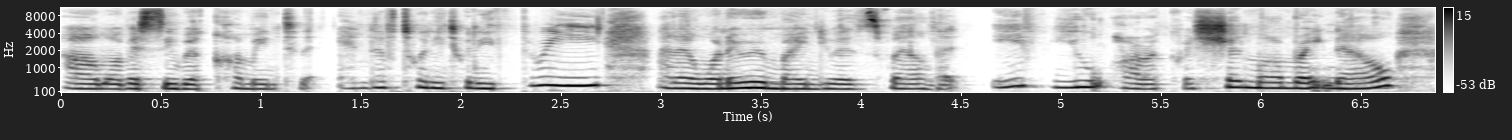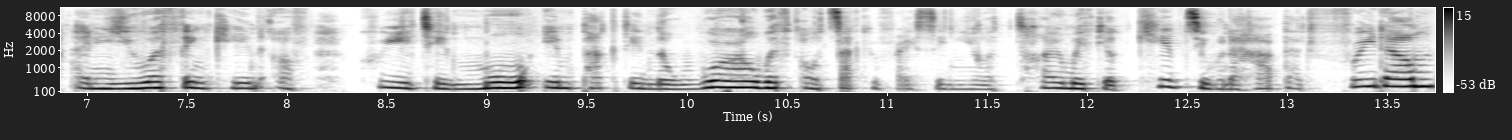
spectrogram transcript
Um, obviously, we're coming to the end of 2023, and I want to remind you as well that if you are a Christian mom right now and you are thinking of creating more impact in the world without sacrificing your time with your kids. You want to have that freedom,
